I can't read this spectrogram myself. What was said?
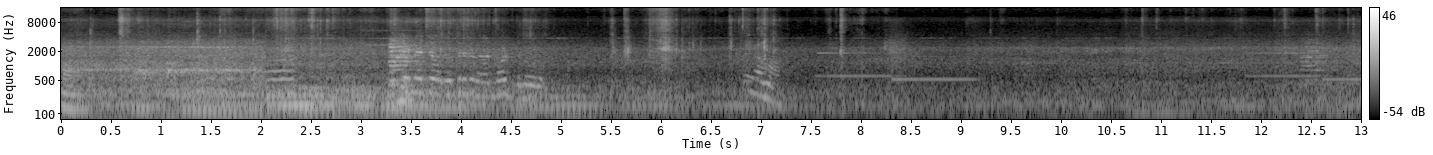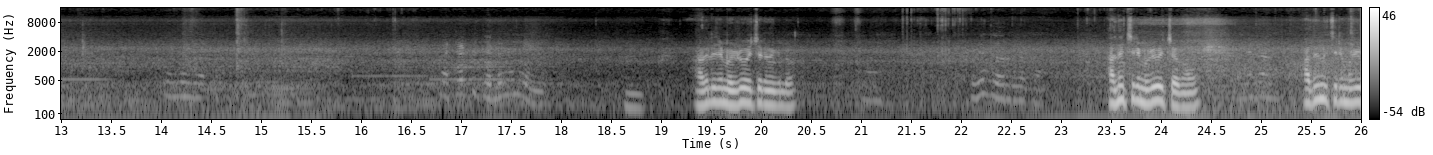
ആ. അതിൽ ഞാൻ മെഴു വെച്ചിരുന്നെങ്കിലോ? അതിന് ഇച്ചിരി മെഴു വെച്ചേക്കോ അതിൽ നിന്ന് ഇച്ചിരി മെഴു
